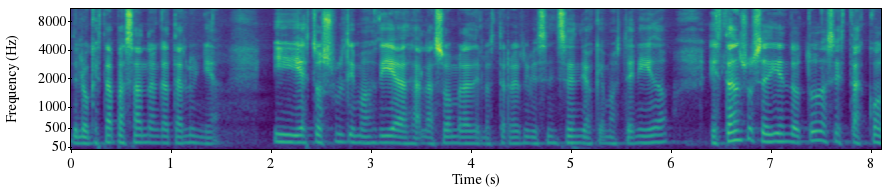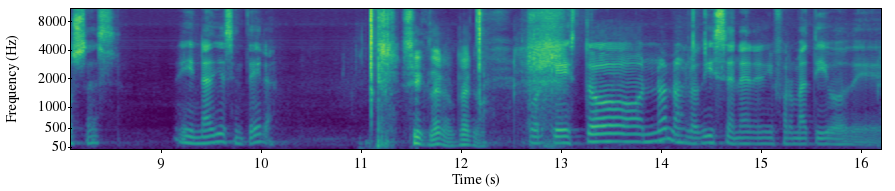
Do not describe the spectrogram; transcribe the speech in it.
de lo que está pasando en Cataluña y estos últimos días a la sombra de los terribles incendios que hemos tenido, están sucediendo todas estas cosas y nadie se entera. Sí, claro, claro. Porque esto no nos lo dicen en el informativo de...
